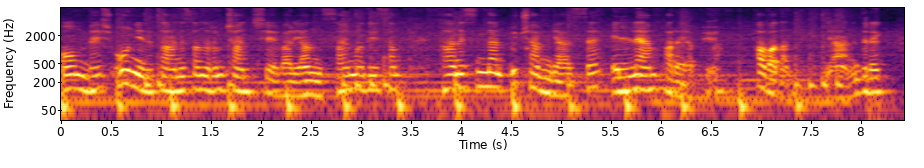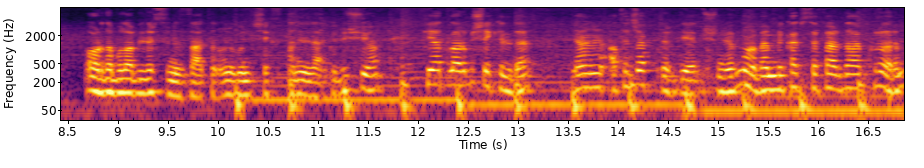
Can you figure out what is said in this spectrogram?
15, 17 tane sanırım çan çiçeği var yanlış saymadıysam. Tanesinden 3M gelse 50M para yapıyor. Havadan yani direkt orada bulabilirsiniz zaten uygun çiçek satan illaki düşüyor. Fiyatlar bu şekilde. Yani atacaktır diye düşünüyorum ama ben birkaç sefer daha kurarım.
